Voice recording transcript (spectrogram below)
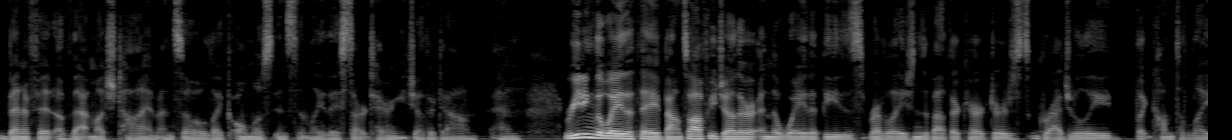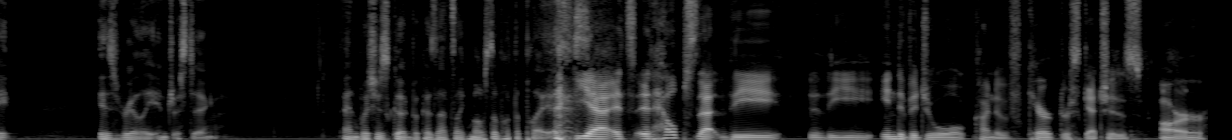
benefit of that much time and so like almost instantly they start tearing each other down and reading the way that they bounce off each other and the way that these revelations about their characters gradually like come to light is really interesting. And which is good because that's like most of what the play is. Yeah, it's it helps that the the individual kind of character sketches are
